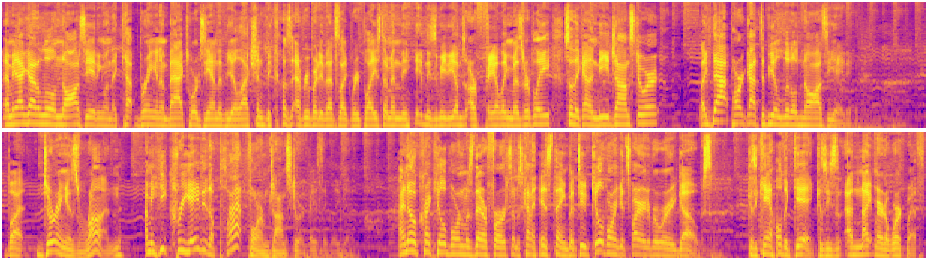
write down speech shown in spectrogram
I mean, I got a little nauseating when they kept bringing him back towards the end of the election because everybody that's like replaced him in, the, in these mediums are failing miserably. So they kind of need Jon Stewart. Like that part got to be a little nauseating. But during his run, I mean, he created a platform, Jon Stewart basically did. I know Craig Kilborn was there first. It was kind of his thing. But dude, Kilborn gets fired everywhere he goes because he can't hold a gig because he's a nightmare to work with.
